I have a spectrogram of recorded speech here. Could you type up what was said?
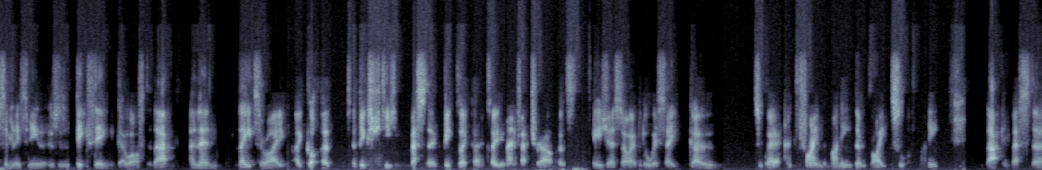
similar to me that this was a big thing go after that. And then later, I, I got a, a big strategic investor, a big like, uh, clothing manufacturer out of Asia. So I would always say, go to where and find the money, the right sort of money. That investor,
